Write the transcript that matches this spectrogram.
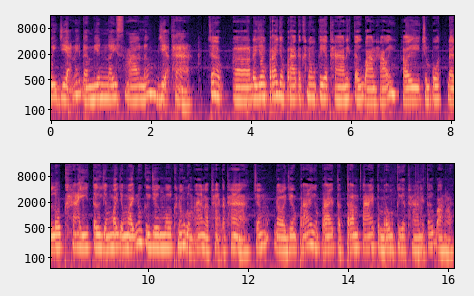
វិយៈនេះដែលមានន័យស្មើនឹងយៈថាចឹងអឺដែលយើងប្រែយើងប្រែទៅក្នុងគាថានេះទៅបានហើយហើយចំពោះដែលលោកខៃទៅយ៉ាងម៉េចយ៉ាងម៉េចនោះគឺយើងមើលក្នុងលំអានអត្ថកថាអញ្ចឹងដល់យើងប្រែយើងប្រែទៅត្រឹមតែតម្រង់គាថានេះទៅបានហើយ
